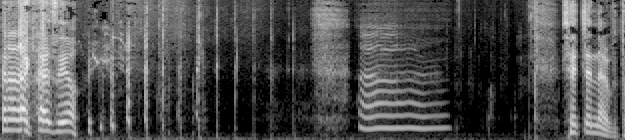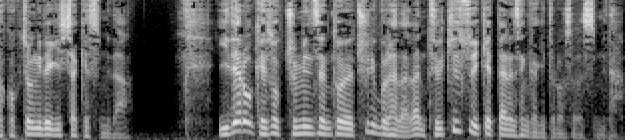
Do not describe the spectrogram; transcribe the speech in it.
편안하게 하세요. 아. 셋째 날부터 걱정이 되기 시작했습니다. 이대로 계속 주민센터에 출입을 하다간 들킬 수 있겠다는 생각이 들어서였습니다.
